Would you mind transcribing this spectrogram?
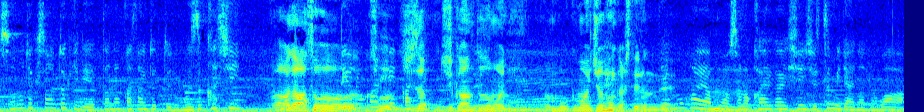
その時その時で田中さんにとっての難しいあだからそうそう時時間とともに僕も一応変化してるんで。でもはやもうそのん海外進出みたいなのは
